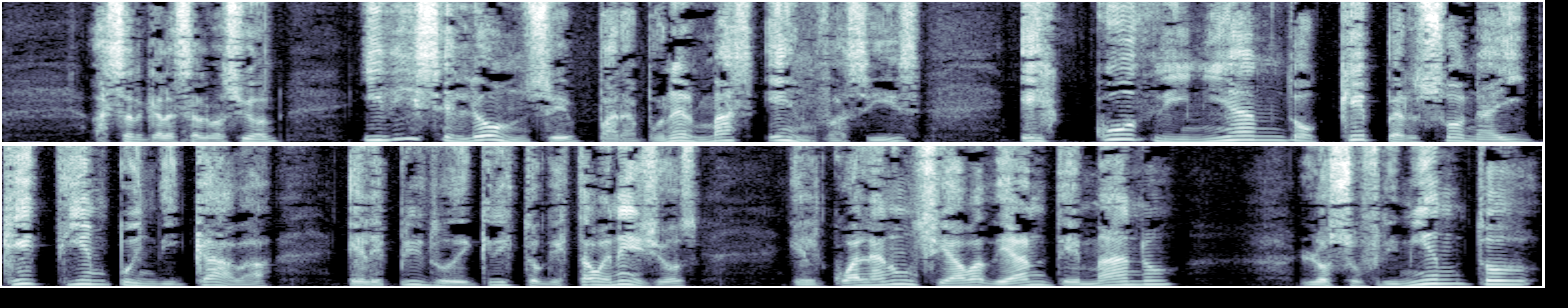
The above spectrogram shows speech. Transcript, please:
acerca de la salvación, y dice el 11, para poner más énfasis, escudriñando qué persona y qué tiempo indicaba el Espíritu de Cristo que estaba en ellos, el cual anunciaba de antemano los sufrimientos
